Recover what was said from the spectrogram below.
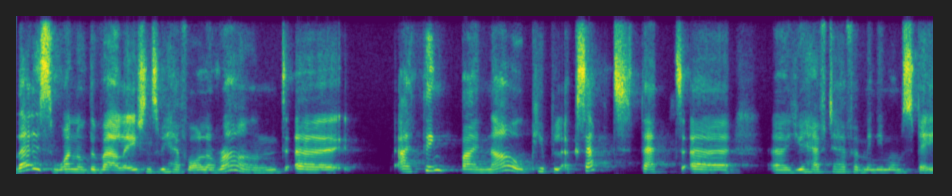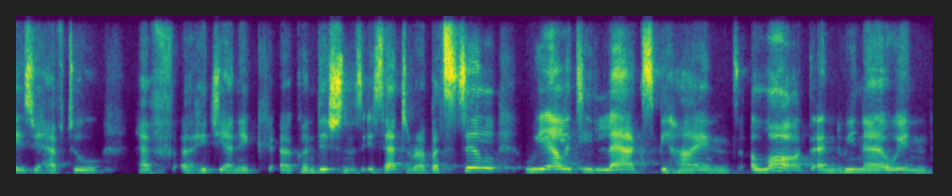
that is one of the violations we have all around. Uh, I think by now people accept that uh, uh, you have to have a minimum space, you have to have uh, hygienic uh, conditions, etc. But still, reality lags behind a lot, and we know in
